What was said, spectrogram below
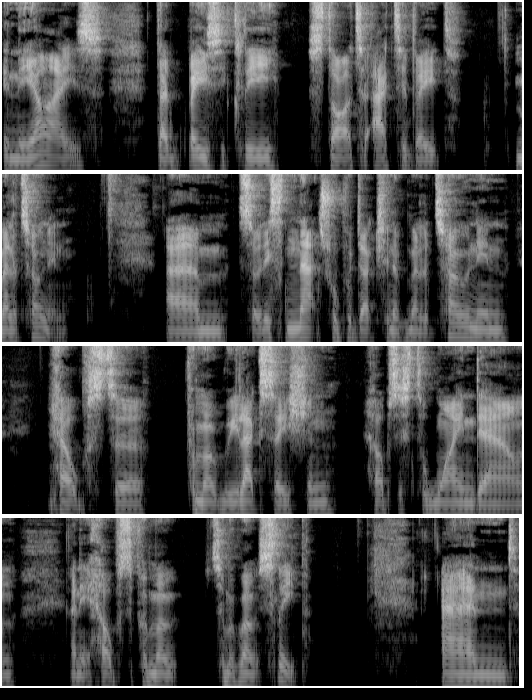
in the eyes that basically start to activate melatonin. Um, so this natural production of melatonin helps to promote relaxation, helps us to wind down, and it helps to promote to promote sleep. And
